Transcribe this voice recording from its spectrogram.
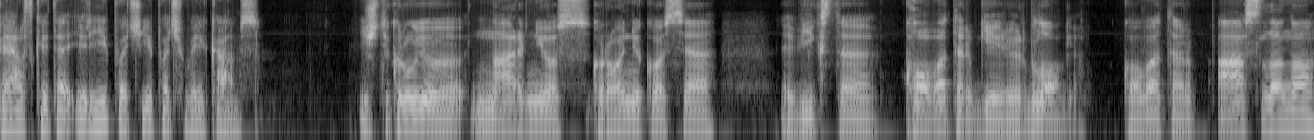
perskaitę ir ypač, ypač vaikams. Iš tikrųjų, Narnijos kronikose vyksta kova tarp gėrio ir blogio. Kova tarp Aslano,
